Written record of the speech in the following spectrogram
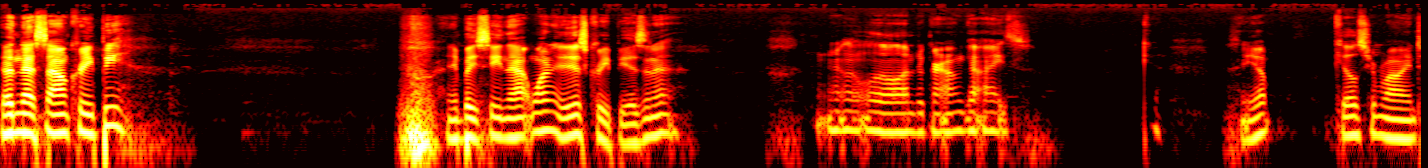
Doesn't that sound creepy? Anybody seen that one? It is creepy, isn't it? little underground guys. Yep, kills your mind.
